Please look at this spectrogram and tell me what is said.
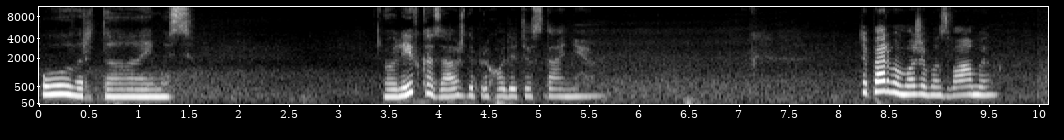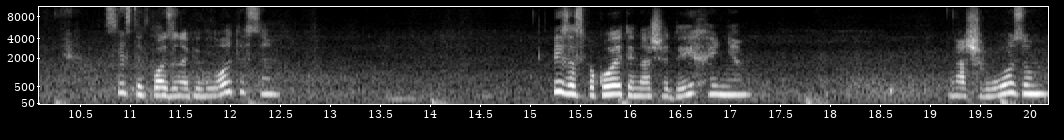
повертаємось. Голівка завжди приходить останньою. Тепер ми можемо з вами сісти в позу на напівлотоса і заспокоїти наше дихання, наш розум.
